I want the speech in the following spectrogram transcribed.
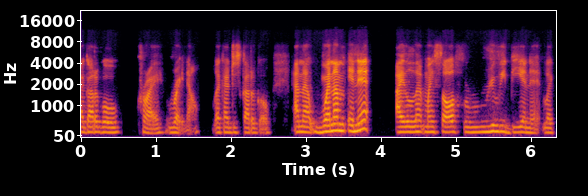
I gotta go cry right now. Like I just gotta go. And that when I'm in it, I let myself really be in it. Like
